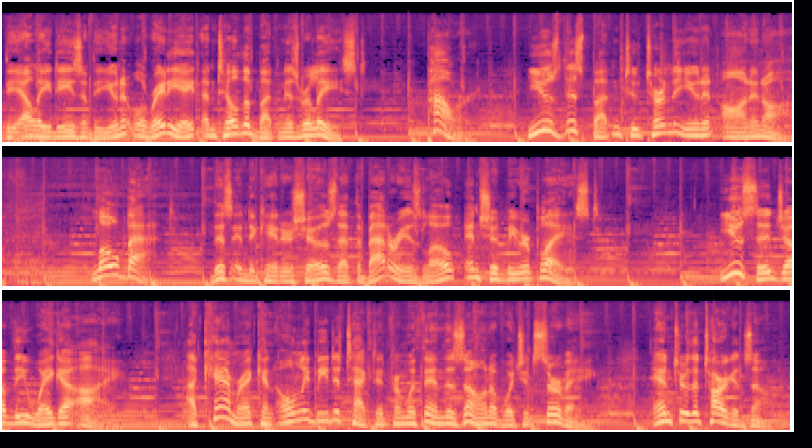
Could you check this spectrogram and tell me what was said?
The LEDs of the unit will radiate until the button is released. Power. Use this button to turn the unit on and off. Low bat. This indicator shows that the battery is low and should be replaced. Usage of the WEGA-i. A camera can only be detected from within the zone of which it's surveying. Enter the target zone,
